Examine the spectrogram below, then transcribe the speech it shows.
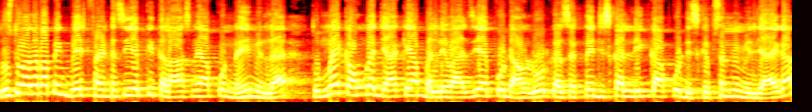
दोस्तों, अगर आप एक बेस्ट फैंटेसी ऐप की तलाश में आपको नहीं मिल रहा है तो मैं कहूँगा जाके आप बल्लेबाजी ऐप को डाउनलोड कर सकते हैं, जिसका लिंक आपको डिस्क्रिप्शन में मिल जाएगा।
